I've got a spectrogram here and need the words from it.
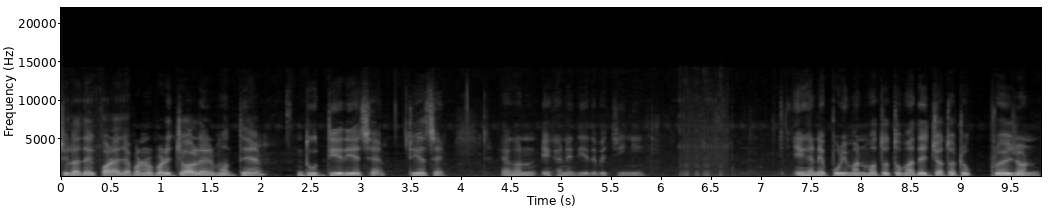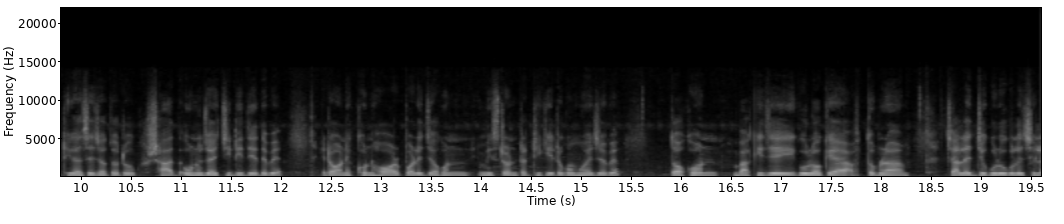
চুলাতে কড়া চাপানোর পরে জলের মধ্যে দুধ দিয়ে দিয়েছে, ঠিক আছে? এখন এখানে দিয়ে দেবে চিনি। এখানে পরিমাণ মতো তোমাদের যতটুক প্রয়োজন, ঠিক আছে, যতটুক স্বাদ অনুযায়ী চিনি দিয়ে দেবে। এটা অনেকক্ষণ হওয়ার পরে যখন মিশ্রণটা ঠিক এরকম হয়ে যাবে, তখন বাকি যে এইগুলোকে তোমরা চালের যে গুঁড়োগুলো ছিল,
